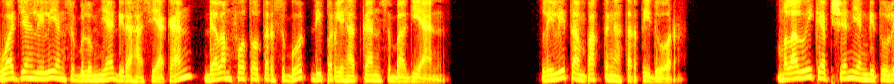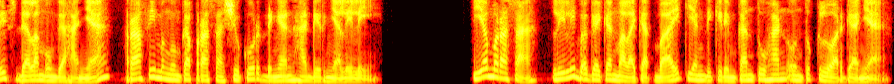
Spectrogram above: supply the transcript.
Wajah Lili yang sebelumnya dirahasiakan, dalam foto tersebut diperlihatkan sebagian. Lili tampak tengah tertidur. Melalui caption yang ditulis dalam unggahannya, Raffi mengungkap rasa syukur dengan hadirnya Lili. Ia merasa, Lili bagaikan malaikat baik yang dikirimkan Tuhan untuk keluarganya.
